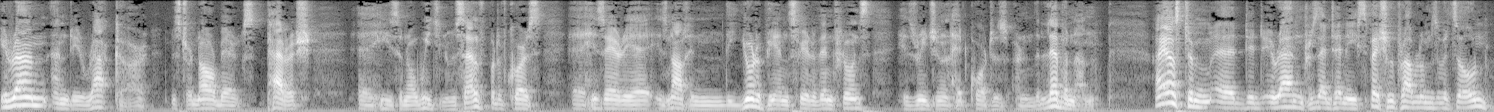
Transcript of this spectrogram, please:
Iran and Iraq are Mr. Norberg's parish. Uh, he's a Norwegian himself, but of course uh, his area is not in the European sphere of influence. His regional headquarters are in the Lebanon. I asked him, uh, did Iran present any special problems of its own?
